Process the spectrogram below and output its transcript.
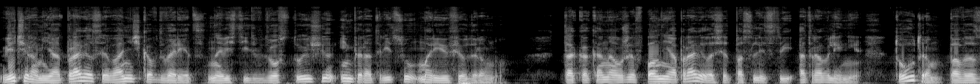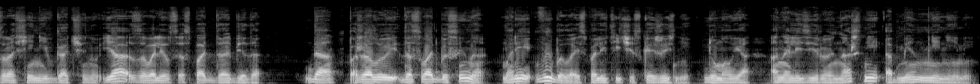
Вечером я отправился Ванечка в дворец навестить вдовствующую императрицу Марию Федоровну. Так как она уже вполне оправилась от последствий отравления, то утром, по возвращении в Гатчину, я завалился спать до обеда. Да, пожалуй, до свадьбы сына Мари выбыла из политической жизни, думал я, анализируя наш с ней обмен мнениями.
